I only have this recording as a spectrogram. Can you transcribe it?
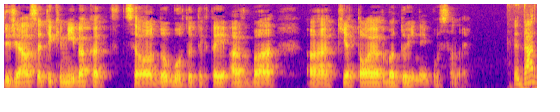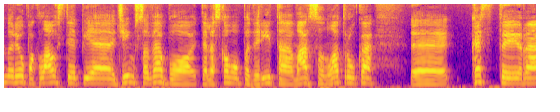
didžiausia tikimybė, kad CO2 būtų tik tai arba kietojo arba dujiniai būsenoje. Dar norėjau paklausti apie Jameso Webo teleskopo padarytą Marso nuotrauką. E, kas tai yra,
